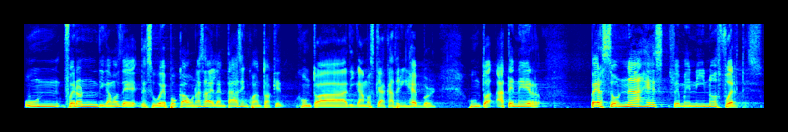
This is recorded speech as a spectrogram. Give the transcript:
un, fueron, digamos, de, de su época unas adelantadas en cuanto a que, junto a, digamos que a Catherine Hepburn, junto a tener personajes femeninos fuertes.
